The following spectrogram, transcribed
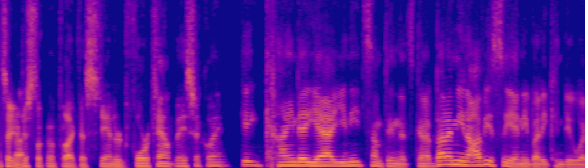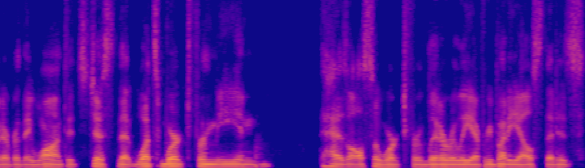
So you're uh, just looking for like a standard four count, basically. Kind of, yeah. You need something that's gonna, but I mean, obviously anybody can do whatever they want. It's just that what's worked for me and has also worked for literally everybody else that has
